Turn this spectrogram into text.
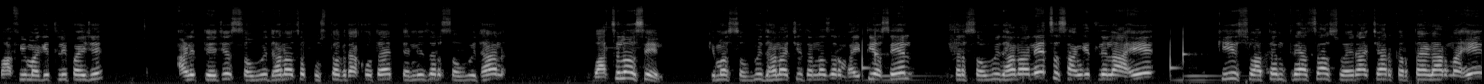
माफी मागितली पाहिजे. आणि ते जे संविधानाचं पुस्तक दाखवत आहेत त्यांनी जर संविधान वाचलं असेल किंवा संविधानाची त्यांना जर माहिती असेल तर संविधानानेच सांगितलेलं आहे की स्वातंत्र्याचा स्वैराचार करता येणार नाही.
